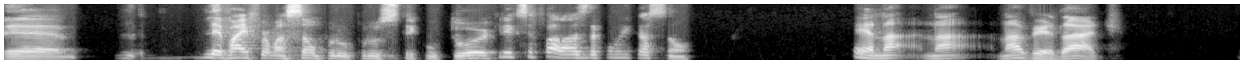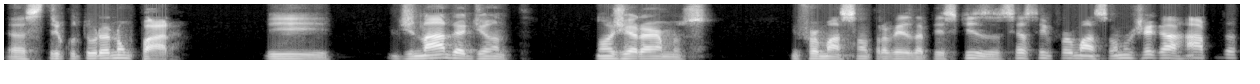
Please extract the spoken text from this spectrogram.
é, levar informação para o tricultor? Queria que você falasse da comunicação. É, na, na, na verdade, a tricultura não para. E de nada adianta nós gerarmos informação através da pesquisa se essa informação não chegar rápida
